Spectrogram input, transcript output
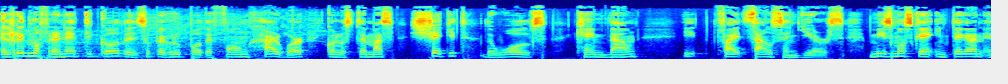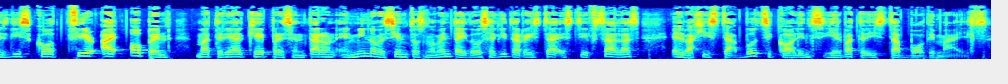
El ritmo frenético del supergrupo de Phone Hardware con los temas Shake It, The Walls Came Down y 5000 Years, mismos que integran el disco Fear I Open, material que presentaron en 1992 el guitarrista Steve Salas, el bajista Bootsy Collins y el baterista Buddy Miles.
